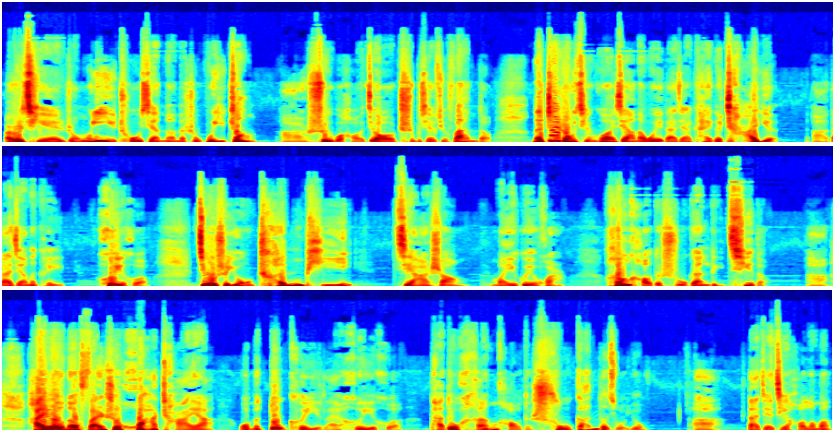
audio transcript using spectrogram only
而且容易出现的那是胃胀。啊，睡不好觉，吃不下去饭的，那这种情况下呢，我给大家开个茶饮啊，大家呢可以喝一喝，就是用陈皮加上玫瑰花，很好的疏肝理气的啊。还有呢，凡是花茶呀，我们都可以来喝一喝，它都很好的疏肝的作用啊。大家记好了吗？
